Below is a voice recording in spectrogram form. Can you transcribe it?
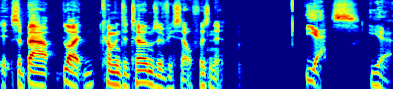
it's about like coming to terms with yourself isn't it? Yes yeah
